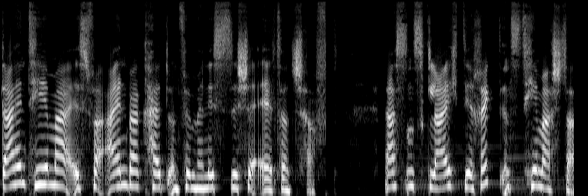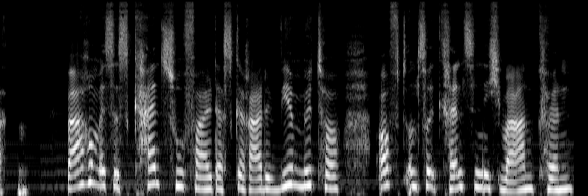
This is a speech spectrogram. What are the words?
dein Thema ist Vereinbarkeit und feministische Elternschaft. Lass uns gleich direkt ins Thema starten. Warum ist es kein Zufall, dass gerade wir Mütter oft unsere Grenzen nicht wahren können,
